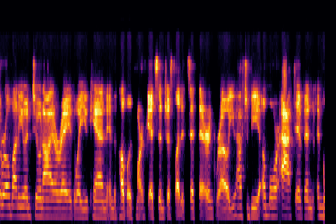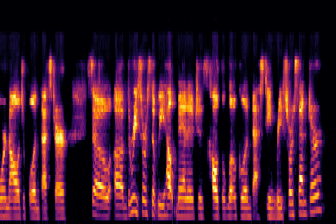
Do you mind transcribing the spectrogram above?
throw money into an IRA the way you can in the public markets and just let it sit there and grow. You have to be a more active and, and more knowledgeable investor. So um, the resource that we help manage is called the Local Investing Resource Center.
